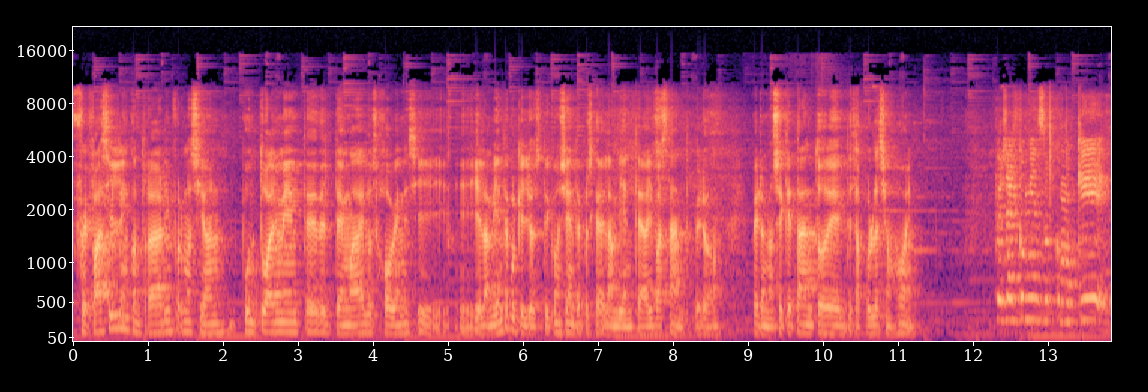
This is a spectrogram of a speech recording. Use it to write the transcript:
fue fácil encontrar información puntualmente del tema de los jóvenes y, el ambiente, porque yo estoy consciente pues que del ambiente hay bastante, pero, pero no sé qué tanto de, esa población joven. Pues al comienzo como que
